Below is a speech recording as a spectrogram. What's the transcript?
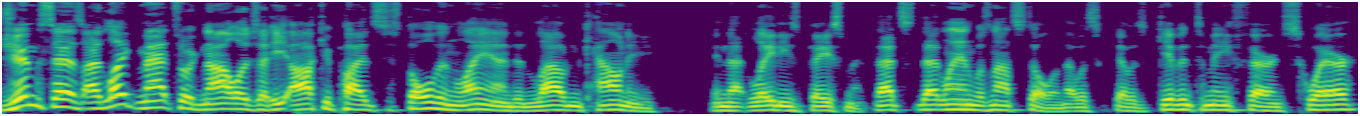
Jim says, I'd like Matt to acknowledge that he occupied stolen land in Loudoun County in that lady's basement. That's, that land was not stolen. That was, that was given to me fair and square.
